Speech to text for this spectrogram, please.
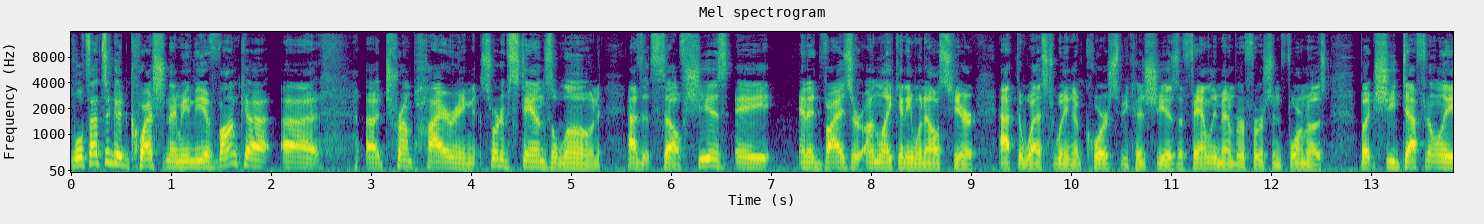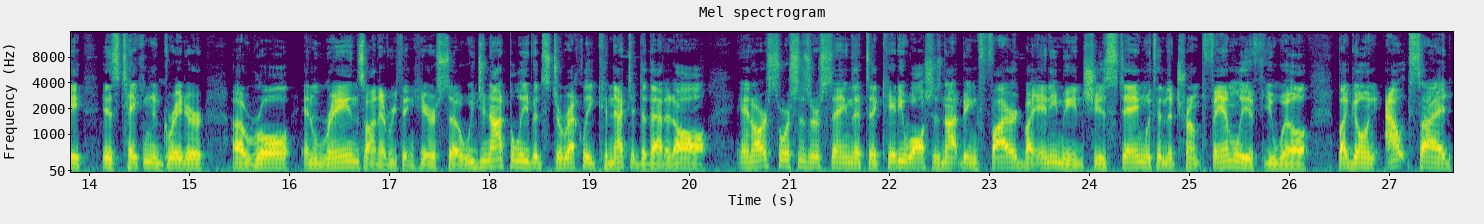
Well, that's a good question. I mean, the Ivanka uh, uh, Trump hiring sort of stands alone as itself. She is a an advisor unlike anyone else here at the West Wing, of course, because she is a family member first and foremost. But she definitely is taking a greater uh, role and reins on everything here. So we do not believe it's directly connected to that at all. And our sources are saying that uh, Katie Walsh is not being fired by any means. She is staying within the Trump family, if you will, by going outside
